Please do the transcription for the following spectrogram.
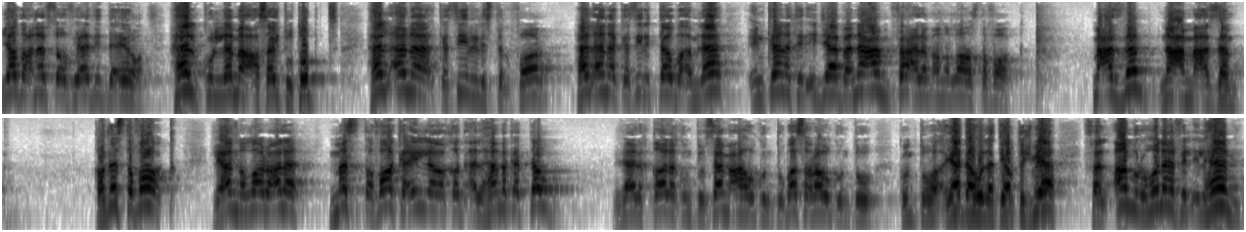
يضع نفسه في هذه الدائرة. هل كلما عصيت تبت هل أنا كثير الاستغفار؟ هل أنا كثير التوبة أم لا؟ إن كانت الإجابة نعم فاعلم أن الله اصطفاك. مع الذنب؟ نعم مع الذنب. قد اصطفاك. لأن الله تعالى ما اصطفاك إلا وقد ألهمك التوبة. لذلك قال كنت سمعه كنت بصره كنت, كنت يده التي يبطش بها. فالأمر هنا في الإلهام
